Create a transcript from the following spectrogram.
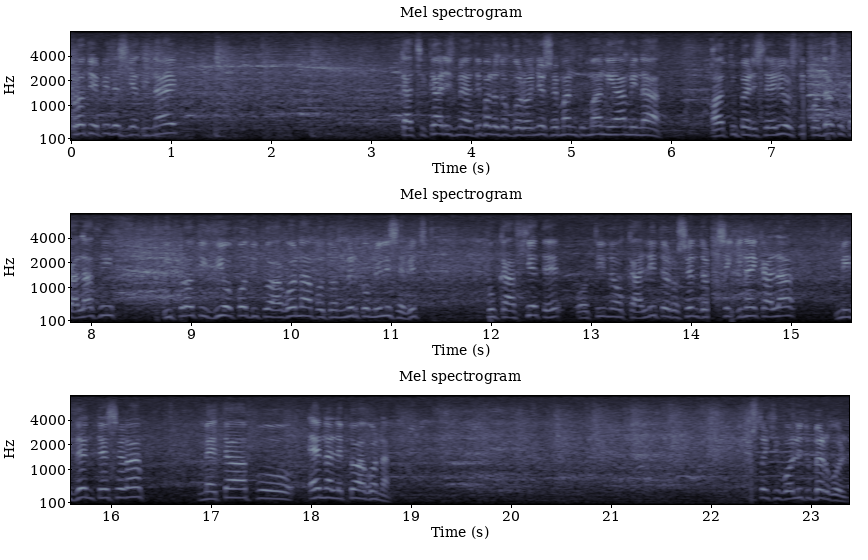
Πρώτη επίθεση για την ΑΕΚ. Κατσικάρης με αντίπαλο τον Κορονιό σε μάνι του μάνι άμυνα α, του Περιστερίου στη κοντάς στο καλάθι. Οι πρώτοι δύο πόντι του αγώνα από τον Μίρκο Μιλίσεβιτς που καφιέται ότι είναι ο καλύτερος έντερ. Ξεκινάει καλά 0-4 μετά από ένα λεπτό αγώνα. Στο χιβολί του Μπέργολντ.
